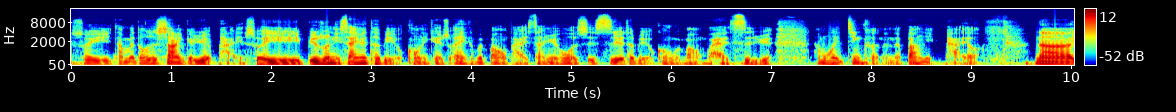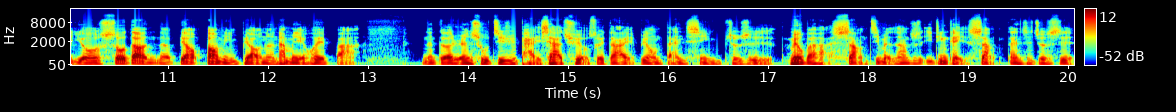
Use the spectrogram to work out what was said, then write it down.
所以他们都是上一个月排。所以比如说你三月特别有空，你可以说，哎，可不可以帮我排三月，或者是四月特别有空，可以帮我排四月，他们会尽可能的帮你排哦。那有收到你的表报名表呢，他们也会把。那个人数继续排下去哦，所以大家也不用担心，就是没有办法上，基本上就是一定可以上，但是就是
